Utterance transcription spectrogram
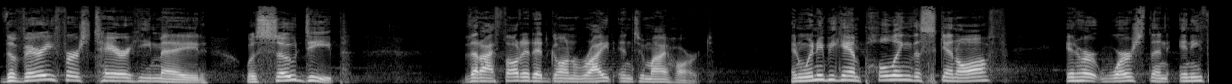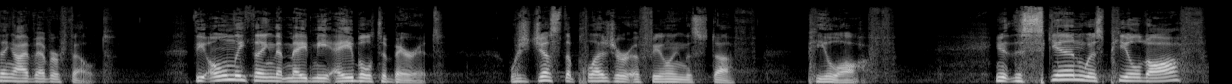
The very first tear he made was so deep that I thought it had gone right into my heart. And when he began pulling the skin off, it hurt worse than anything I've ever felt. The only thing that made me able to bear it was just the pleasure of feeling the stuff peel off. You know, the skin was peeled off,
